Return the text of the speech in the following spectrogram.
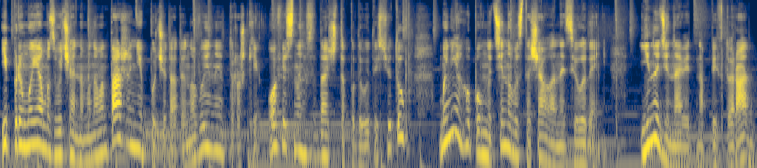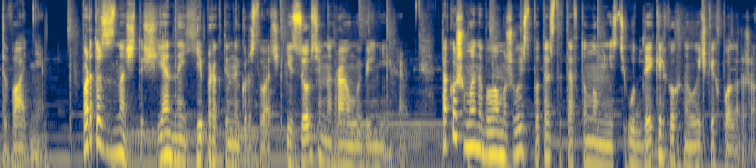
І при моєму звичайному навантаженні почитати новини, трошки офісних задач та подивитись YouTube, мені його повноцінно вистачало на цілий день, іноді навіть на півтора-два дні. Варто зазначити, що я не гіперактивний користувач і зовсім не граю у мобільні ігри. Також у мене була можливість потестити автономність у декількох невеличких подорожах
